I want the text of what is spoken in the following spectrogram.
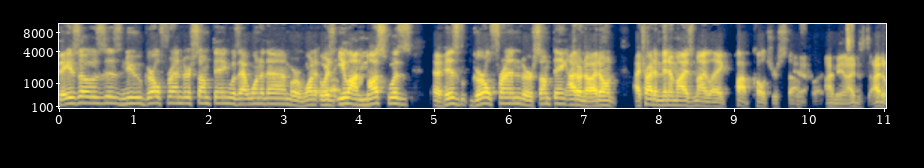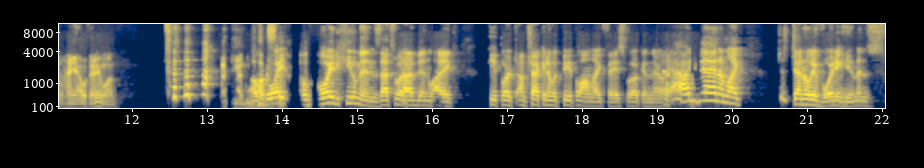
Bezos's new girlfriend or something? Was that one of them, or one? Was Elon Musk was uh, his girlfriend or something? I don't know. I don't. I try to minimize my like pop culture stuff. Yeah. But I mean, I just I don't hang out with anyone. Avoid avoid humans. That's what I've been like. People are. I'm checking in with people on like Facebook, and they're like, "Yeah, how you been?" I'm like, just generally avoiding humans.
